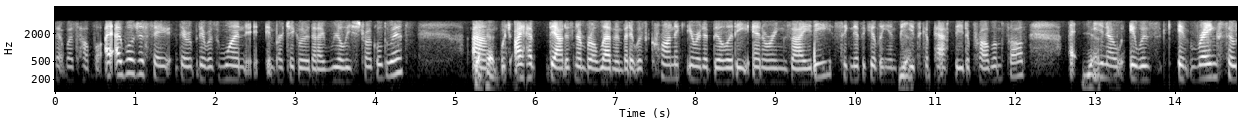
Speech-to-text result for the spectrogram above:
that was helpful. I, I will just say there there was one in particular that I really struggled with, um, which I have down as number eleven. But it was chronic irritability and or anxiety significantly impedes capacity to problem solve. I, Yes. You know, it was it rang so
